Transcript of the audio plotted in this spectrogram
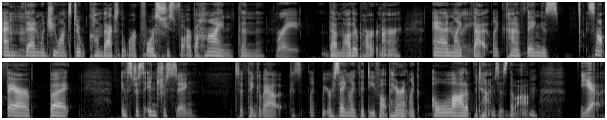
And mm-hmm. then when she wants to come back to the workforce, she's far behind than the Right. than the other partner and like Right. that like kind of thing is it's not fair but it's just interesting to think about because like what you're saying like the default parent like a lot of the times is the mom Yeah.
